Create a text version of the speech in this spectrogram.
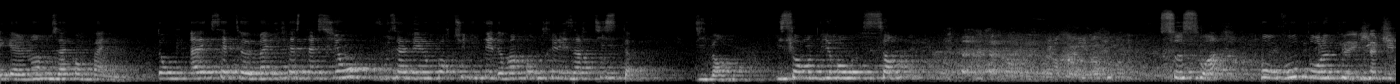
également nous accompagnent. Donc avec cette manifestation, vous avez l'opportunité de rencontrer les artistes vivants. Ils sont environ 100 ce soir pour vous, pour le public.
